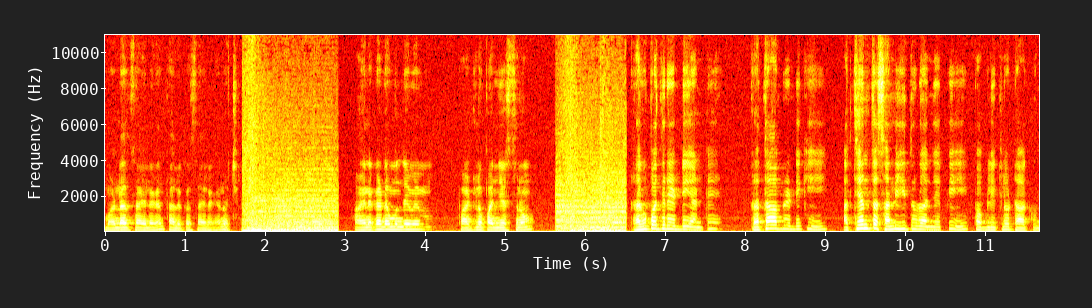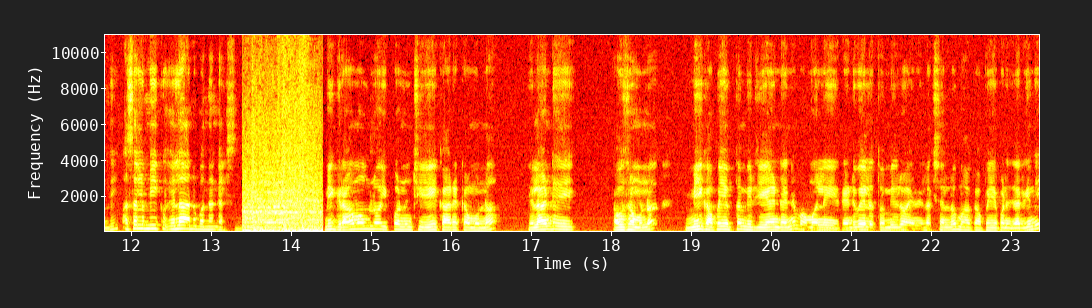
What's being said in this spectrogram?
మండల స్థాయిలో కానీ తాలూకా స్థాయిలో కానీ వచ్చారు ఆయన కంటే ముందే మేము పార్టీలో పనిచేస్తున్నాం. రఘుపతి రెడ్డి అంటే ప్రతాప్ రెడ్డికి అత్యంత సన్నిహితుడు అని చెప్పి పబ్లిక్లో టాక్ ఉంది. అసలు మీకు ఎలా అనుబంధం కలిసింది? మీ గ్రామంలో ఇప్పటి నుంచి ఏ కార్యక్రమం ఉన్నా ఎలాంటి అవసరం ఉన్నా మీకు అప్పచెప్తాం మీరు చేయండి అని మమ్మల్ని రెండు వేల తొమ్మిదిలో ఆయన ఎలక్షన్లో మాకు అప్పచెప్పడం జరిగింది.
